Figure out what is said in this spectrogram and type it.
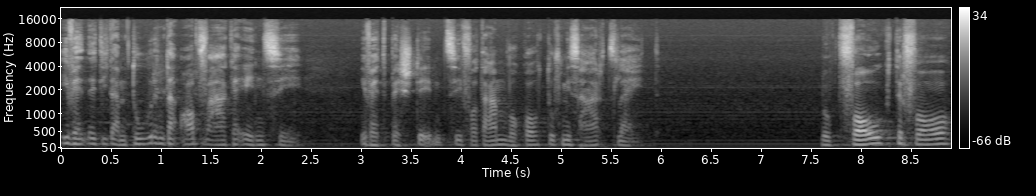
Ich will nicht in diesem dauernden Abwägen in sein. Ich will bestimmt sein von dem, was Gott auf mein Herz legt. Weil die Folge davon,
